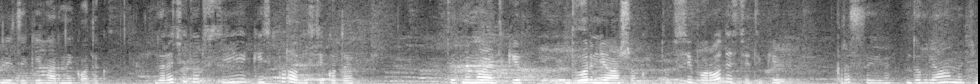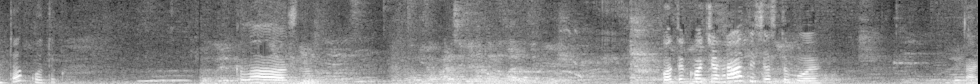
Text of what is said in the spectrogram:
Дивіться, який гарний котик. До речі, тут всі якісь породисті коти. Тут немає таких дворняшок. Тут всі породисті такі красиві, доглянуті. Так, котик? Класно. Котик хоче гратися з тобою. Так,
